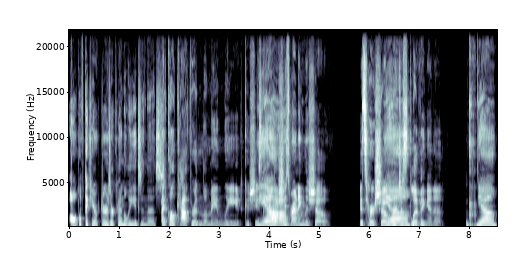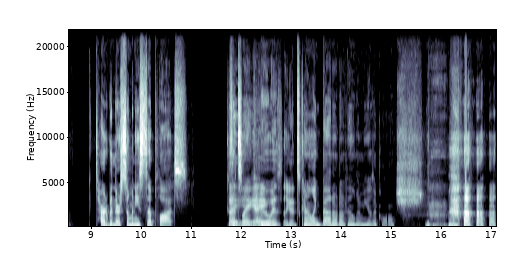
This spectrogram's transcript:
all of the characters are kind of leads in this. I'd call Catherine the main lead because she's kind Yeah. of, she's running the show. It's her show. Yeah. We're just living in it. yeah, it's hard when there's so many subplots. Because it's like, ay, ay. who is? Like, it's kind of like Bat Out of Hell the musical.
